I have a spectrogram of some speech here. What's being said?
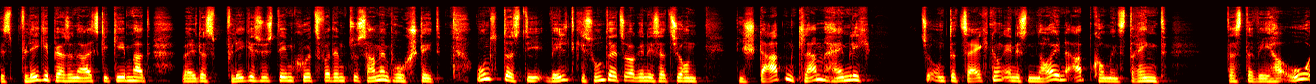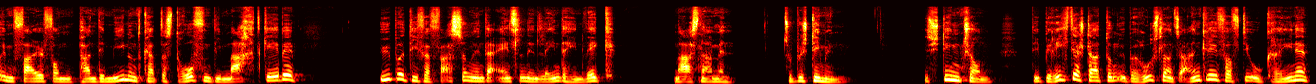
des Pflegepersonals gegeben hat, weil das Pflegesystem kurz vor dem Zusammenbruch steht. Und dass die Weltgesundheitsorganisation die Staaten klammheimlich zur Unterzeichnung eines neuen Abkommens drängt, dass der WHO im Fall von Pandemien und Katastrophen die Macht gäbe, über die Verfassungen der einzelnen Länder hinweg Maßnahmen zu bestimmen. Es stimmt schon, die Berichterstattung über Russlands Angriff auf die Ukraine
